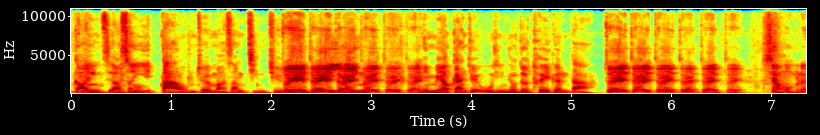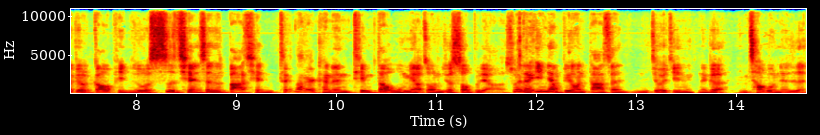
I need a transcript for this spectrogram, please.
高音只要声音一大，我们就会马上警觉。对对对对对对你。没有感觉，无形中就推更大。对对对对对对，像我们那个高频，如果四千甚至八千，它大概可能听不到五秒钟你就受不了了，所以那个音量不用很大声，你就已经那个你超过你的人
